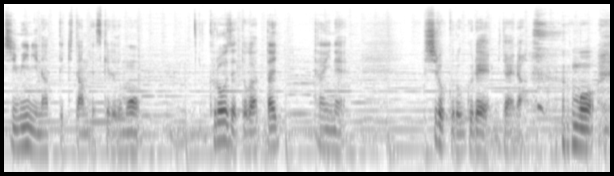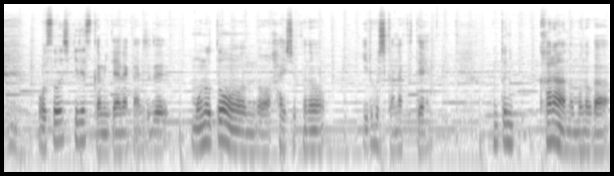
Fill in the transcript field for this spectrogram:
地味になってきたんですけれどもクローゼットがだいたいね白黒グレーみたいな もうお葬式ですかみたいな感じでモノトーンの配色の色しかなくて本当にカラーのものが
